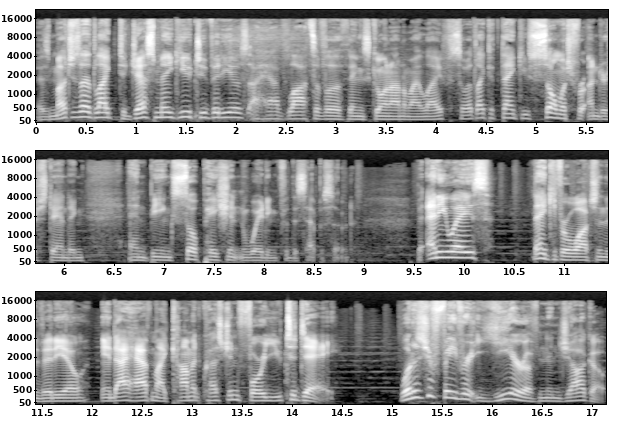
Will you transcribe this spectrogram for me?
As much as I'd like to just make YouTube videos, I have lots of other things going on in my life, so I'd like to thank you so much for understanding and being so patient and waiting for this episode. But anyways, Thank you for watching the video, and I have my comment question for you today. What is your favorite year of Ninjago?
